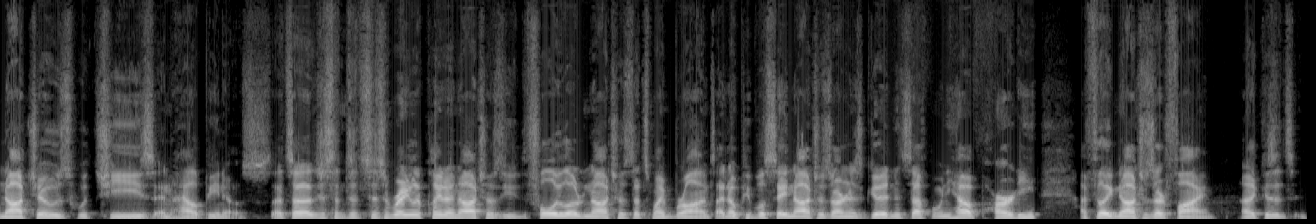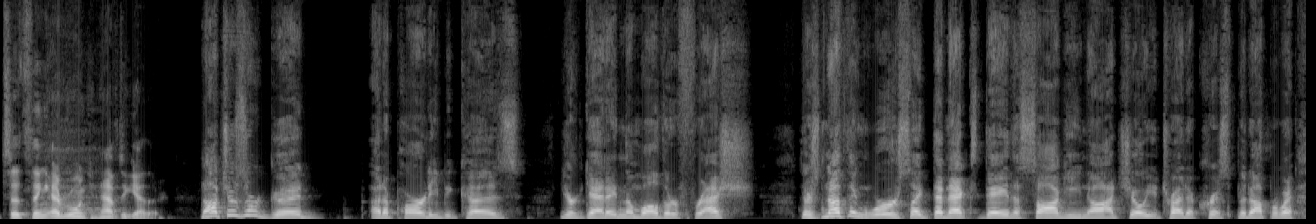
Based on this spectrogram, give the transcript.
nachos with cheese and jalapenos. That's a, just it's just a regular plate of nachos. You fully loaded nachos. That's my bronze. I know people say nachos aren't as good and stuff, but when you have a party, I feel like nachos are fine because uh, it's it's a thing everyone can have together. Nachos are good at a party because you're getting them while they're fresh. There's nothing worse like the next day, the soggy nacho, you try to crisp it up or whatever,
